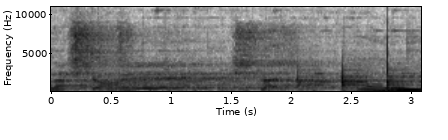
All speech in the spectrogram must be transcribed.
Nazione è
